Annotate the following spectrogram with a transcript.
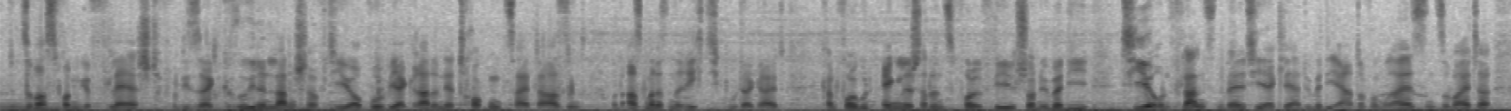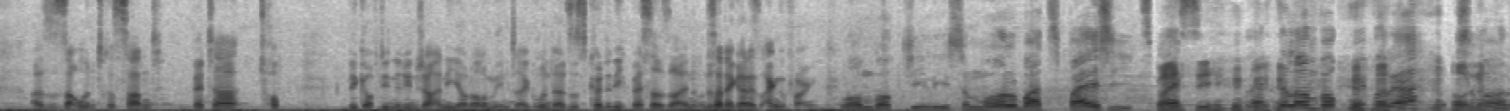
Ich bin sowas von geflasht von dieser grünen Landschaft hier, obwohl wir ja gerade in der Trockenzeit da sind. Und Asman ist ein richtig guter Guide, kann voll gut Englisch, hat uns voll viel schon über die Tier- und Pflanzenwelt hier erklärt, über die Erde vom Reis und so weiter. Also sau interessant, Wetter top, Blick auf den Rinjani auch noch im Hintergrund. Also es könnte nicht besser sein. Und es hat ja gerade erst angefangen. Lombok chili, small but spicy. Spicy. Like the Lombok people, yeah. Oh, no. Small.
